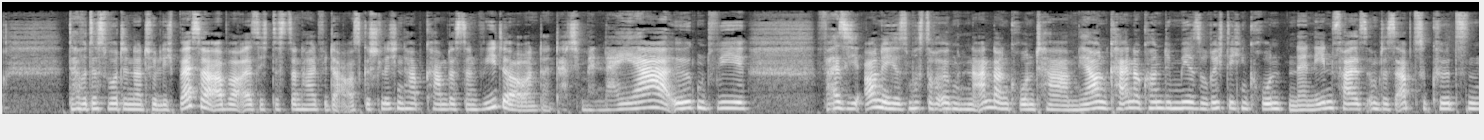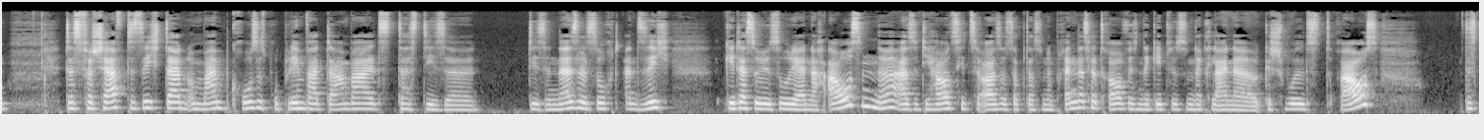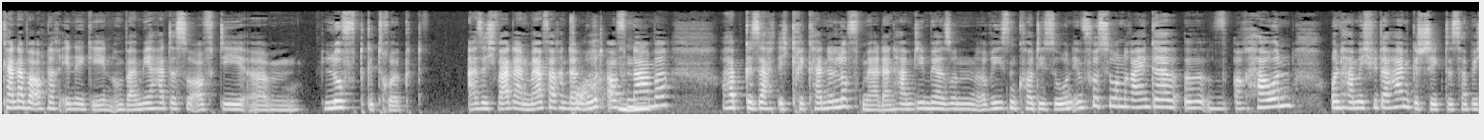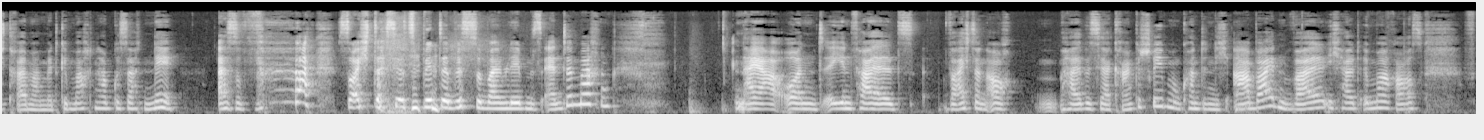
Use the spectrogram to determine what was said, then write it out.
das wurde natürlich besser, aber als ich das dann halt wieder ausgeschlichen habe, kam das dann wieder. Und dann dachte ich mir, naja, irgendwie weiß ich auch nicht, es muss doch irgendeinen anderen Grund haben. Ja, und keiner konnte mir so richtig einen Grund nennen. Jedenfalls, um das abzukürzen, das verschärfte sich dann und mein großes Problem war damals, dass diese, diese Nesselsucht an sich geht das sowieso ja nach außen. Ne? Also die Haut sieht so aus, als ob da so eine Brennnessel drauf ist und da geht wie so eine kleine Geschwulst raus. Das kann aber auch nach innen gehen. Und bei mir hat das so auf die ähm, Luft gedrückt. Also ich war dann mehrfach in der Boah. Notaufnahme, mhm. Habe gesagt, ich kriege keine Luft mehr. Dann haben die mir so eine riesen Cortison-Infusion reingehauen und haben mich wieder heimgeschickt. Das habe ich dreimal mitgemacht und habe gesagt, nee, also soll ich das jetzt bitte bis zu meinem Lebensende machen? Naja, und jedenfalls war ich dann auch ein halbes Jahr krankgeschrieben und konnte nicht arbeiten, weil ich halt immer raus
